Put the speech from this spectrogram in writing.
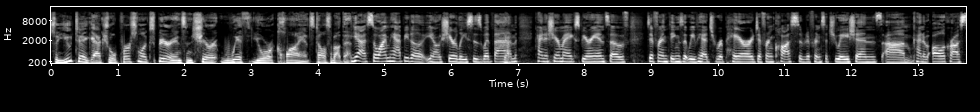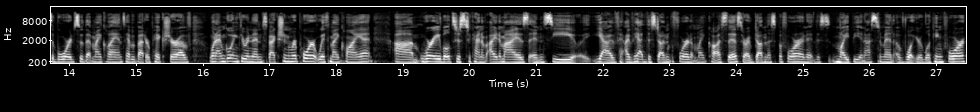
So you take actual personal experience and share it with your clients. Tell us about that. Yeah, so I'm happy to you know share leases with them, Yeah. kind of share my experience of different things that we've had to repair, different costs of different situations, um, kind of all across the board, so that my clients have a better picture of when I'm going through an inspection report with my client. Um, we're able just to kind of itemize and see, yeah, I've I've had this done before and it might cost this, or I've done this before and it, this might be an estimate of what you're looking for.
